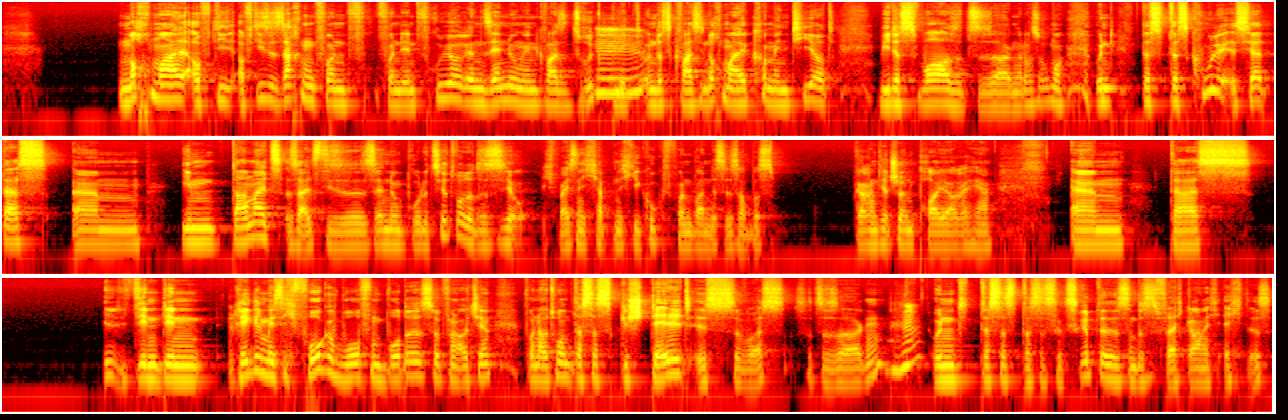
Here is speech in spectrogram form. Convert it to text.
nochmal auf, die, auf diese Sachen von, von den früheren Sendungen quasi zurückblickt Mhm. und das quasi nochmal kommentiert, wie das war sozusagen oder was auch immer. Und das, das Coole ist ja, dass ähm, ihm damals, also als diese Sendung produziert wurde, das ist ja, ich weiß nicht, ich habe nicht geguckt, von wann das ist, aber es garantiert schon ein paar Jahre her, ähm, dass den, den regelmäßig vorgeworfen wurde, so von Autoren, von Autoren, dass das gestellt ist, sowas sozusagen. Mhm. Und dass das, dass das geskriptet ist und dass es vielleicht gar nicht echt ist.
